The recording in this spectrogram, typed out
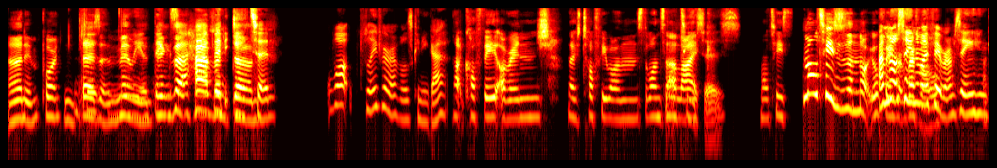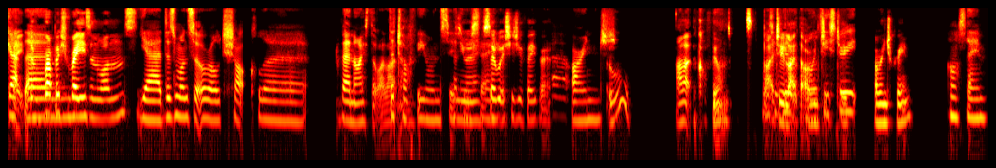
Unimportant. There's a million things I haven't done. eaten. What flavour revels can you get? Like coffee, orange, those toffee ones, the ones that are like Maltesers. Maltese. Maltesers are not your I'm favourite. not saying they're my favourite. I'm saying you can Okay, get them. the rubbish raisin ones. Yeah, there's ones that are all chocolate. They're nice though. I like the them. toffee ones. Did Anyway, you say? so which is your favourite? Uh, orange. Ooh, I like the coffee ones, but I do like the orange Quality Street. orange cream. Oh, same.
